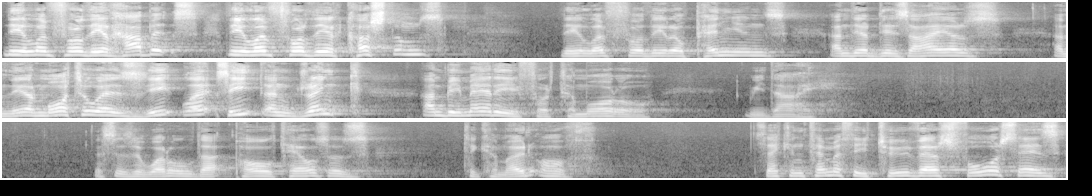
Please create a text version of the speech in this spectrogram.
They live for their habits. They live for their customs. They live for their opinions and their desires. And their motto is eat, let's eat and drink and be merry, for tomorrow we die. This is a world that Paul tells us to come out of. 2 Timothy 2, verse 4 says,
